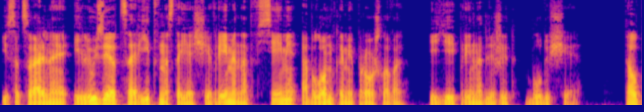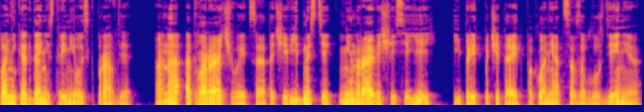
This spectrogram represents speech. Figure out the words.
и социальная иллюзия царит в настоящее время над всеми обломками прошлого, и ей принадлежит будущее. Толпа никогда не стремилась к правде. Она отворачивается от очевидности, не нравящейся ей, и предпочитает поклоняться заблуждению,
